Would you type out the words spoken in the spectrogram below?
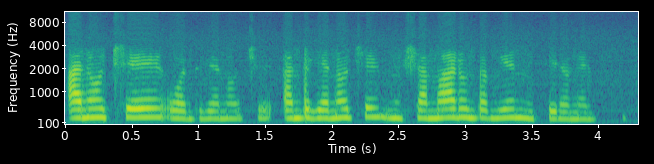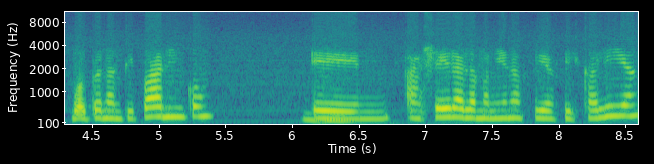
Anoche, o antes de anoche, antes de anoche, me llamaron también, me hicieron el botón antipánico. ujú, Eh, ayer a la mañana fui a fiscalía,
